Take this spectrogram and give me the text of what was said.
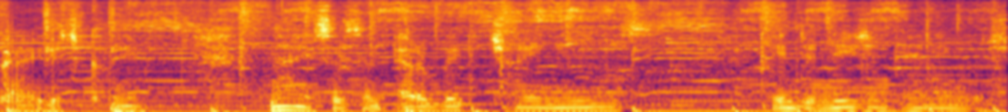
Baggage claim. Nice, it's in Arabic, Chinese, Indonesian, and English.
